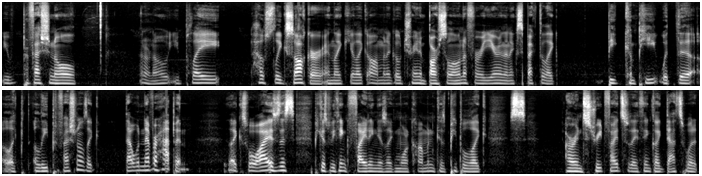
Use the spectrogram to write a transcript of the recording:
you professional i don't know you play house league soccer and like you're like oh i'm to go train in barcelona for a year and then expect to like be compete with the like elite professionals like that would never happen like, so why is this? Because we think fighting is like more common because people like s- are in street fights, so they think like that's what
